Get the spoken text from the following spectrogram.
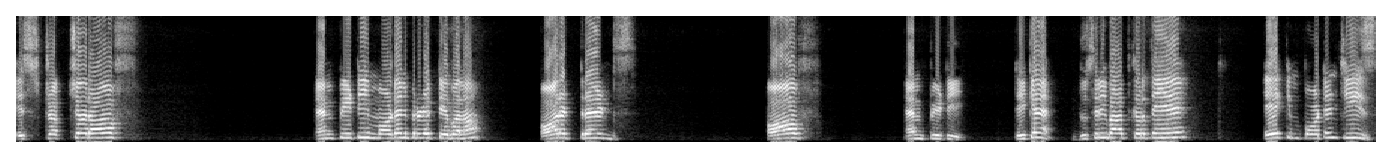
structure of MPT modern product table हा, और ट्रेंड्स ऑफ़ एमपीटी ठीक है? दूसरी बात करते हैं, एक इंपॉर्टेंट चीज़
